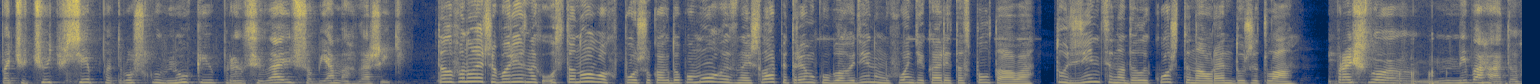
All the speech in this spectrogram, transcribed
по чуть-чуть, всі потрошку внуки присилають, щоб я могла жити. Телефонуючи по різних установах в пошуках допомоги, знайшла підтримку у благодійному фонді Карітас Полтава. Тут жінці надали кошти на оренду житла. Пройшло небагато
